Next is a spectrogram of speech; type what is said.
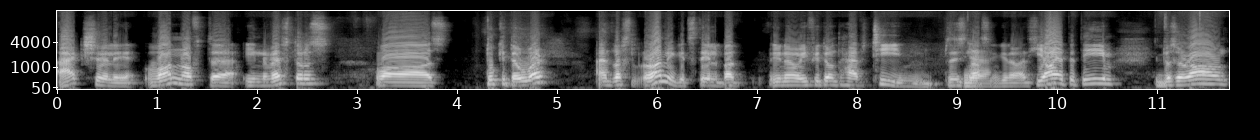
actually, one of the investors was took it over and was running it still, but you know, if you don't have team, there's Yeah. nothing, you know. And he hired the team. It was around.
